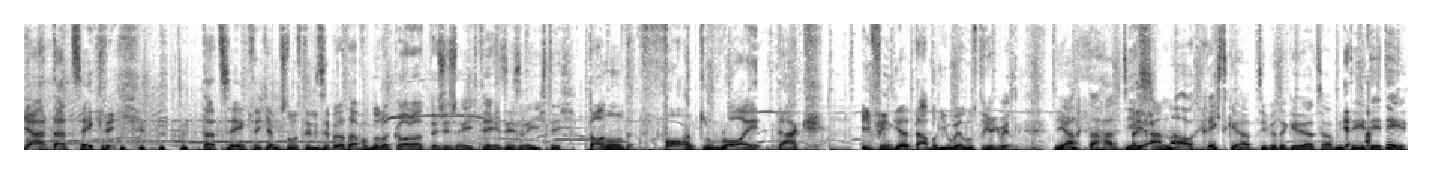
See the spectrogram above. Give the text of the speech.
Ja, tatsächlich. tatsächlich am Schluss, die Elisabeth hat einfach nur noch gehauen, das ist richtig. Das ist richtig. Donald Fauntleroy Duck. Ich finde ja W wäre lustiger gewesen. Ja, da hat die Anna auch recht gehabt, die wir da gehört haben. DDD.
